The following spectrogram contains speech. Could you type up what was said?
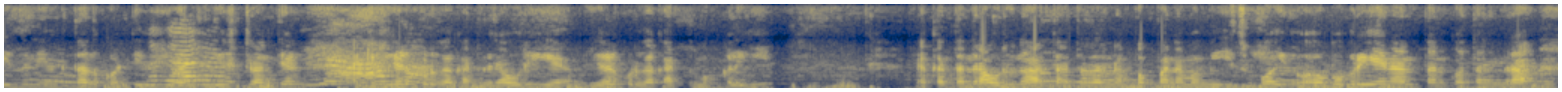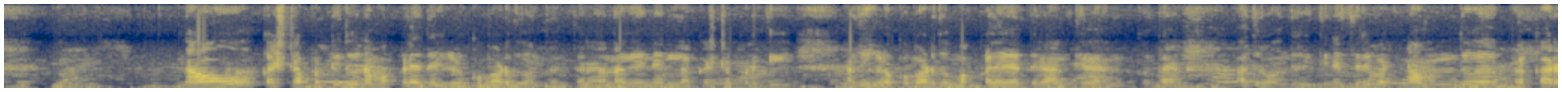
ಇದು ನಿನ್ಗೆ ತಂದು ಕೊಟ್ಟಿವಿ ಇವತ್ತು ಇದು ಇಷ್ಟು ಅಂತೇಳಿ ಆಕೆ ಹೇಳ್ಕೊಡ್ಬೇಕಾಗ್ತದೆ ರೀ ಅವ್ರಿಗೆ ಹೇಳ್ಕೊಡ್ಬೇಕಾಗ್ತದೆ ಮಕ್ಕಳಿಗೆ. ಯಾಕಂತಂದ್ರೆ ಅವ್ರಿಗೂ ಅರ್ಥ ಆಗ್ತದ ನಮ್ಮ ಪಪ್ಪ ನಮ್ಮ ಮಮ್ಮಿ ಒಬ್ಬೊಬ್ರು ಏನಂತ ಅನ್ಕೋತಾರಂದ್ರೆ ನಾವು ಕಷ್ಟಪಟ್ಟಿದ್ದು ನಮ್ಮ ಮಕ್ಕಳ ಎದುರು ಹೇಳ್ಕೊಬಾರ್ದು ಅಂತಂತಾರೆ. ನಾವು ಏನೆಲ್ಲ ಕಷ್ಟಪಡ್ತೀವಿ ಅದು ಹೇಳ್ಕೊಬಾರ್ದು ಮಕ್ಕಳೇ ಎದುರು ಅಂತೇಳಿ ಅನ್ಕೋತಾರೆ. ಅದ್ರ ಒಂದು ರೀತಿನೇ ಸರಿ ಬಟ್ ನಮ್ಮದು ಪ್ರಕಾರ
